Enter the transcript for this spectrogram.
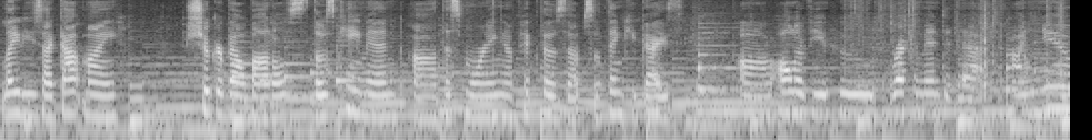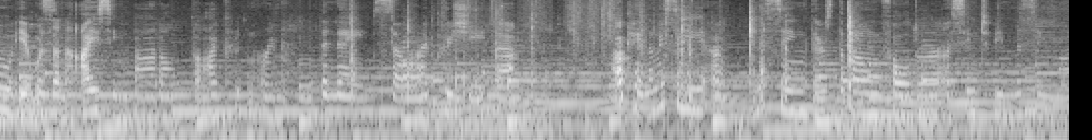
ladies, I got my Sugar Belle bottles. Those came in uh, this morning. I picked those up, so thank you guys, uh, all of you who recommended that. I knew it was an icing bottle, but I couldn't remember the name, so I appreciate that. Okay, let me see. I'm missing, there's the bone folder. I seem to be missing my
